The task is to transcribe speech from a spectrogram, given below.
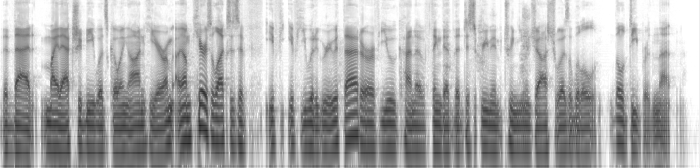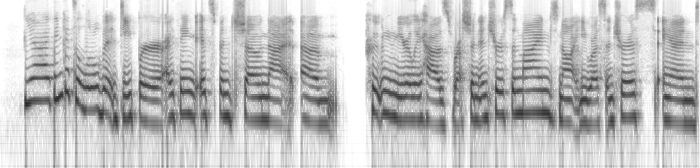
that that might actually be what's going on here. I'm, I'm curious, Alexis, if, if if you would agree with that, or if you kind of think that the disagreement between you and Joshua is a little little deeper than that. Yeah, I think it's a little bit deeper. I think it's been shown that um, Putin merely has Russian interests in mind, not U.S. interests, and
